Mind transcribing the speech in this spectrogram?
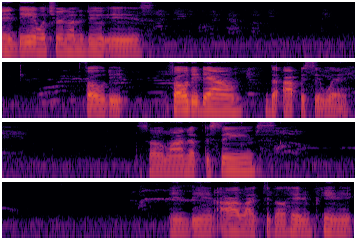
And then what you're going to do is fold it. Fold it down the opposite way. So line up the seams. And then I like to go ahead and pin it.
